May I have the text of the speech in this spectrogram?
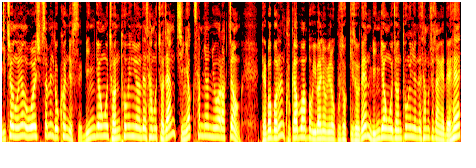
2005년 5월 13일 녹화뉴스 민경우 전 통일연대 사무처장 징역 3년 6월 확정 대법원은 국가보안법 위반 혐의로 구속 기소된 민경우 전 통일연대 사무처장에 대해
